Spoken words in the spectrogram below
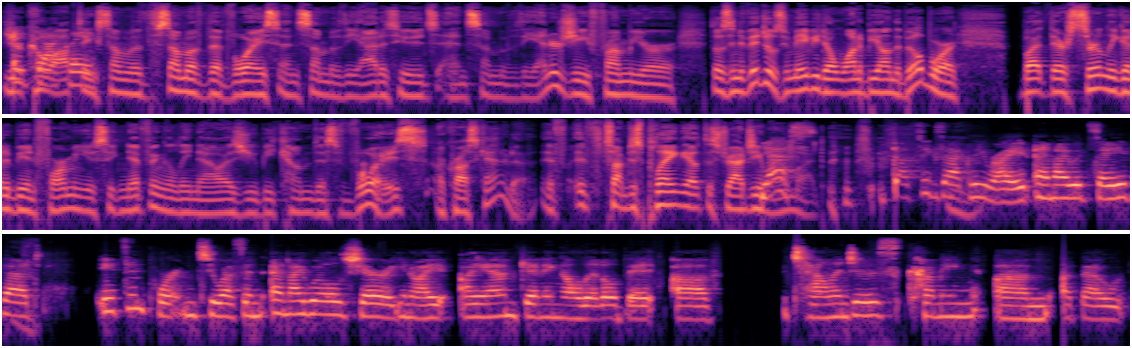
you're exactly. co-opting some of some of the voice and some of the attitudes and some of the energy from your those individuals who maybe don't want to be on the billboard, but they're certainly going to be informing you significantly now as you become this voice across Canada. If, if so, I'm just playing out the strategy yes, in my mind. that's exactly right right? And I would say that yeah. it's important to us. And, and I will share, you know, I, I am getting a little bit of challenges coming um, about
